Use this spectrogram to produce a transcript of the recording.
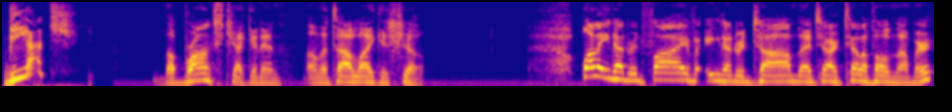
Biatch. The Bronx checking in. on the Tom Leykis show. 1-800-5800-TOM. That's our telephone number.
